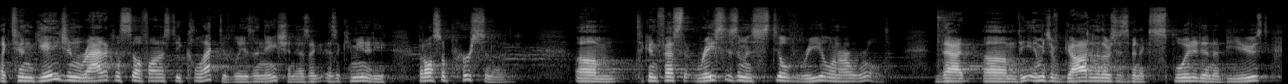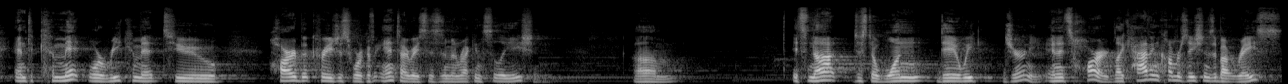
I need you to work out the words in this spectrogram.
Like to engage in radical self honesty collectively as a nation, as a, as a community, but also personally. Um, to confess that racism is still real in our world, that um, the image of God in others has been exploited and abused, and to commit or recommit to hard but courageous work of anti racism and reconciliation. Um, it's not just a one day a week journey, and it's hard. Like having conversations about race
